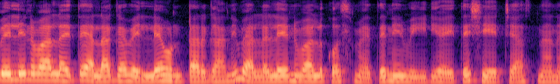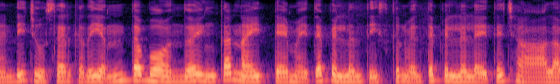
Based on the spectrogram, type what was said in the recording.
వెళ్ళిన వాళ్ళు అయితే ఎలాగ వెళ్ళే ఉంటారు కానీ వెళ్ళలేని వాళ్ళ కోసం అయితే నేను వీడియో అయితే షేర్ చేస్తున్నానండి. చూసారు కదా ఎంత బాగుందో. ఇంకా నైట్ టైం అయితే పిల్లలు తీసుకుని వెళ్తే పిల్లలు అయితే చాలా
